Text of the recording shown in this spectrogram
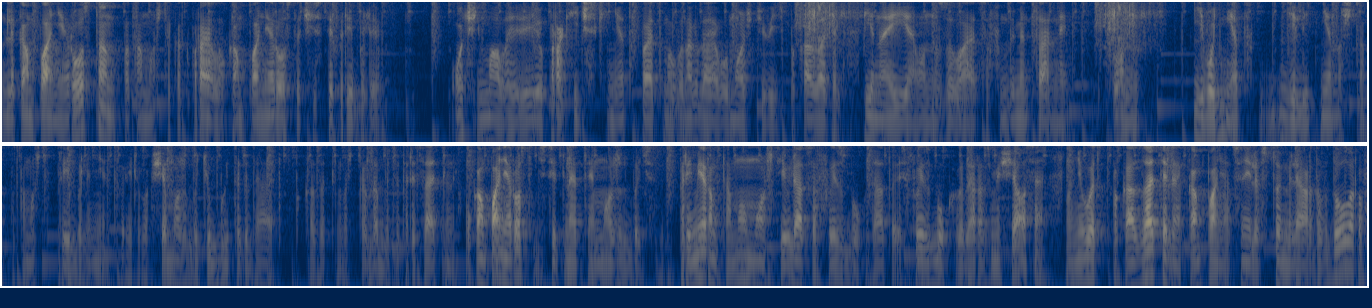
для компании ростом, потому что, как правило, у компании роста чистой прибыли очень мало или ее практически нет, поэтому вы иногда вы можете увидеть показатель P на E, он называется фундаментальный, он его нет, делить не на что, потому что прибыли нет. Или вообще может быть убыток, да, этот показатель может тогда быть отрицательный. У компании роста действительно это и может быть. Примером тому может являться Facebook, да, то есть Facebook, когда размещался, у него этот показатель, компанию оценили в 100 миллиардов долларов,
